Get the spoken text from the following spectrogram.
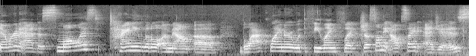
Now we're gonna add the smallest tiny little amount of black liner with the feline flick just on the outside edges.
